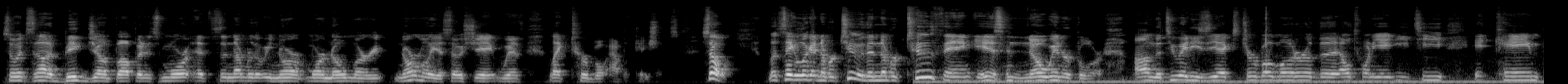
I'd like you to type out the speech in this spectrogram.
So it's not a big jump up and it's more, it's the number that we nor- more normally, normally associate with like turbo applications. So Let's take a look at number two. The number two thing is no intercooler. On the 280ZX turbo motor, the L28ET, it came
